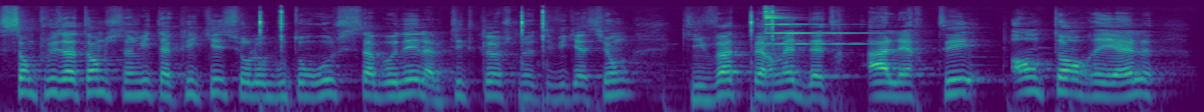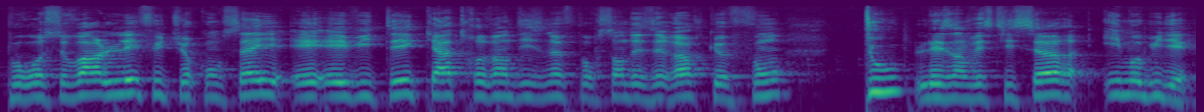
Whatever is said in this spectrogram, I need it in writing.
Sans plus attendre, je t'invite à cliquer sur le bouton rouge s'abonner, la petite cloche notification qui va te permettre d'être alerté en temps réel pour recevoir les futurs conseils et éviter 99% des erreurs que font tous les investisseurs immobiliers.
